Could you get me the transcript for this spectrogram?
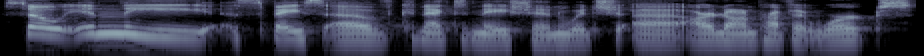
So, in the space of Connected Nation, which uh, our nonprofit works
